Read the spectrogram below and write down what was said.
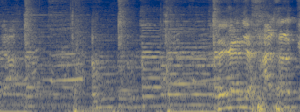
자, 내가 이제 살살 할게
